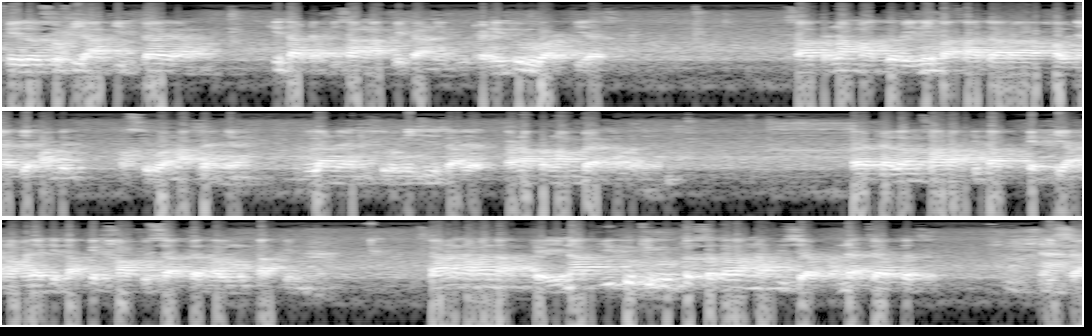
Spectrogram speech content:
filosofi akidah yang kita tidak bisa ngapikan itu dan itu luar biasa. Saya pernah matur ini pas acara halnya Ki Hamid Pasuruan akhirnya bulan yang disuruh ngisi saya karena pernah bahas e, dalam sarah kitab Ihya namanya kitab Habus sama tak ada Nabi itu diutus setelah Nabi siapa? Tidak jawab saja Isa.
